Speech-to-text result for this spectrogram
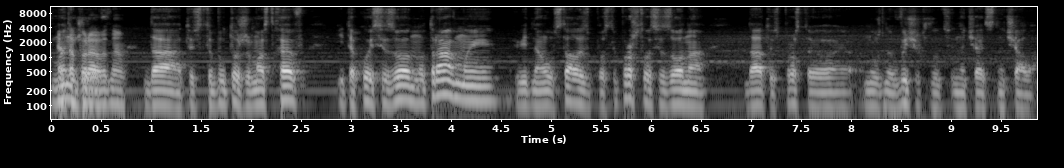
Это правда. да, то есть это был тоже must-have. И такой сезон, ну, травмы, видно, усталость после прошлого сезона, да, то есть просто нужно вычеркнуть и начать сначала.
